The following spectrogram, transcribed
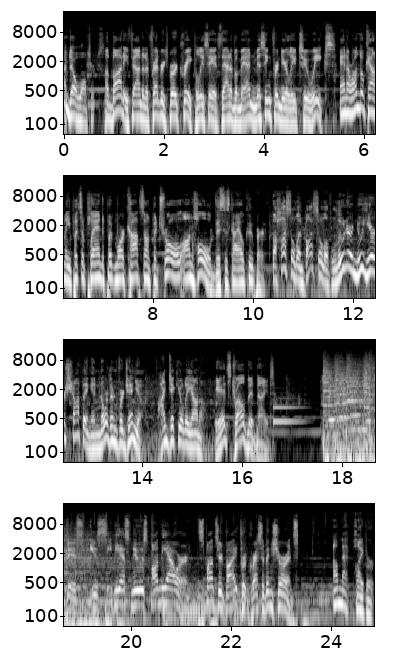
I'm Del Walters. A body found in a Fredericksburg Creek. Police say it's that of a man missing for nearly two weeks. And Arundel County puts a plan to put more cops on patrol on hold. This is Kyle Cooper. The hustle and bustle of Lunar New Year shopping in Northern Virginia. I'm Dick Uliano. It's 12 midnight. This is CBS News on the Hour, sponsored by Progressive Insurance. I'm Matt Piper.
